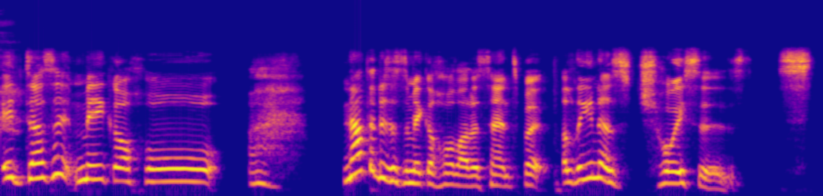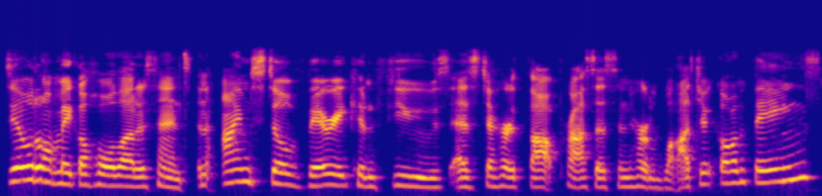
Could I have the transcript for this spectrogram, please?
it doesn't make a whole not that it doesn't make a whole lot of sense, but Alina's choices still don't make a whole lot of sense. And I'm still very confused as to her thought process and her logic on things.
